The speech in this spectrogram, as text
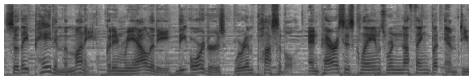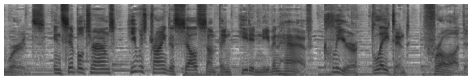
so they paid him the money. But in reality, the orders were impossible, and Parris's claims were nothing but empty words. In simple terms, he was trying to sell something he didn't even have. Clear, blatant fraud.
